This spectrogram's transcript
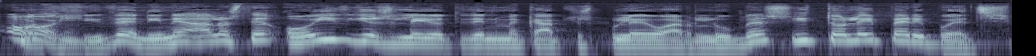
Όχι. δεν είναι. Άλλωστε, ο ίδιος λέει ότι δεν είμαι κάποιος που λέει ο αρλούμπες ή το λέει περίπου έτσι.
